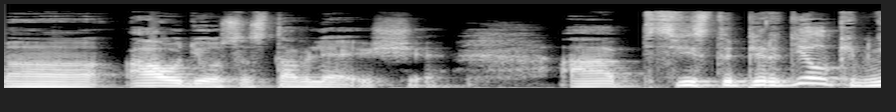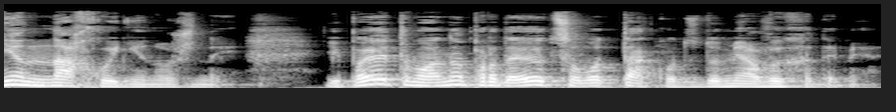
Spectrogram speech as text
а, аудиосоставляющая. А свистоперделки мне нахуй не нужны. И поэтому она продается вот так вот с двумя выходами.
